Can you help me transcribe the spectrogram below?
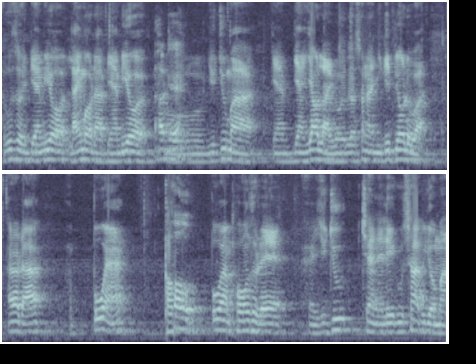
အခုဆိုရင်ပြန်ပြီးတော့ line border ပြန်ပြီးတော့ဟုတ်တယ် YouTube မှာပြန်ပြန်ရောက်လာပြီပြောဆွမ်းနာညီလေးပြောလို့ပါအဲ့တော့ဒါပိုးဟန်ဟုတ်ပိုးဟန်ဖုံးဆိုတဲ့ YouTube channel လေးကိုစပြီးတော့မှ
